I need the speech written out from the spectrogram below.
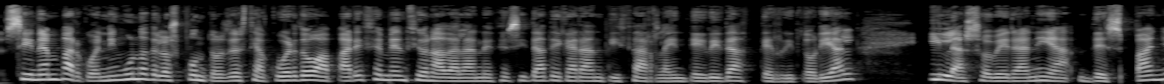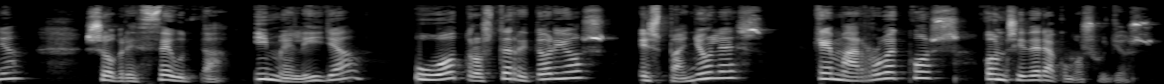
Sin embargo, en ninguno de los puntos de este acuerdo aparece mencionada la necesidad de garantizar la integridad territorial y la soberanía de España sobre Ceuta y Melilla u otros territorios españoles que Marruecos considera como suyos.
